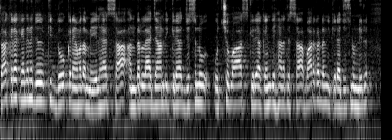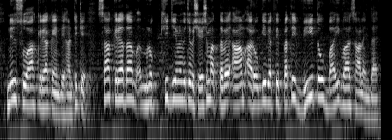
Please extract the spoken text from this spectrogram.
ਸਾਹ ਕਿਰਿਆ ਕਹਿੰਦੇ ਨੇ ਜਦੋਂ ਕਿ ਦੋ ਕਿਰਿਆਵਾਂ ਦਾ ਮੇਲ ਹੈ। ਸਾਹ ਅੰਦਰ ਲੈ ਜਾਣ ਦੀ ਕਿਰਿਆ ਜਿਸ ਨੂੰ ਉਛਵਾਸ ਕਿਰਿਆ ਕਹਿੰਦੇ ਹਨ ਅਤੇ ਸਾਹ ਬਾਹਰ ਕੱਢਣ ਦੀ ਕਿਰਿਆ ਜਿਸ ਨੂੰ ਨਿਰ, ਨਿਰਸੁਆਹ ਕਿਰਿਆ ਕਹਿੰਦੇ ਹਨ। ਠੀਕ ਹੈ। ਸਾਹ ਕਿਰਿਆ ਦਾ ਮਨੁੱਖੀ ਜੀਵਨ ਵਿੱਚ ਵਿਸ਼ੇਸ਼ ਮਹੱਤਵ ਹੈ। ਆਮ ਆਰੋਗੀ ਵਿਅਕਤੀ ਪ੍ਰਤੀ 20 ਤੋਂ 22 ਵਾਰ ਸਾਹ ਲੈਂਦਾ ਹੈ।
